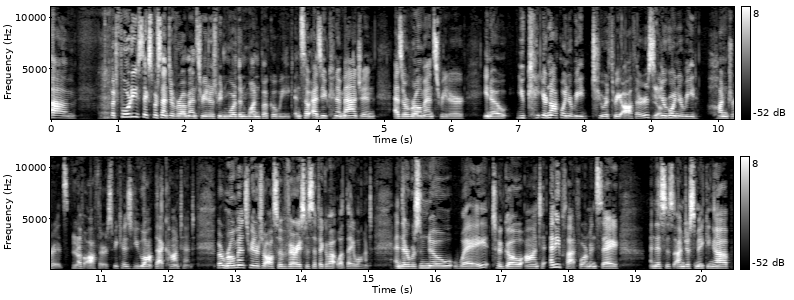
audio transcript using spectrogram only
Um, but 46% of romance readers read more than one book a week. And so, as you can imagine, as a romance reader, you know, you you're not going to read two or three authors. Yeah. You're going to read hundreds Yeah. of authors because you want that content. But romance readers are also very specific about what they want. And there was no way to go onto any platform and say, and this is, I'm just making up,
